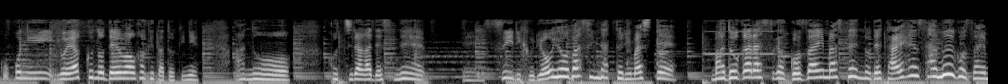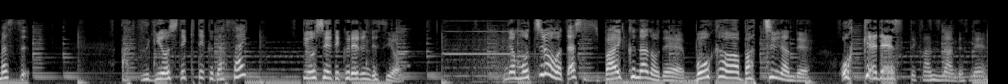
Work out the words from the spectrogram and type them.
ここに予約の電話をかけた時に、あのー、こちらがですね、えー、水陸療養バスになっておりまして、窓ガラスがございませんので大変寒いございます。厚着をしてきてくださいって教えてくれるんですよ。で、もちろん私たちバイクなので、防寒はバッチリなんで、OK ですって感じなんですね。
